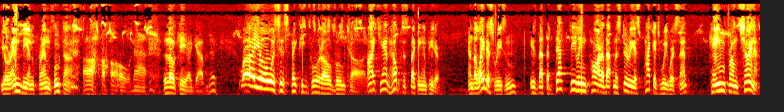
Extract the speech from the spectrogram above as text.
Your Indian friend, Bhutan. Oh, now, look here, Governor. Why are you always suspecting poor old Bhutan? I can't help suspecting him, Peter. And the latest reason is that the death dealing part of that mysterious package we were sent came from China.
